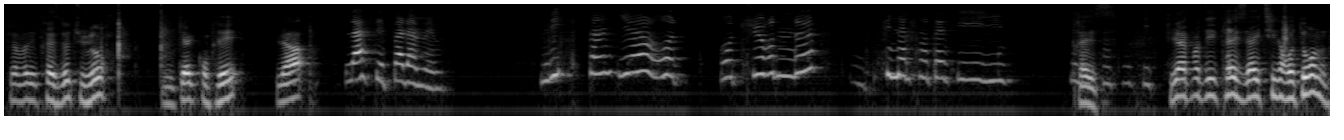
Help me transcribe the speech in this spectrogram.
Final Fantasy 13 2, toujours. Nickel, complet. Là, Là, c'est pas la même. L'Ictingia re- retourne Final Fantasy. Final 13. Fantasy. Final Fantasy 13, Lightning retourne.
